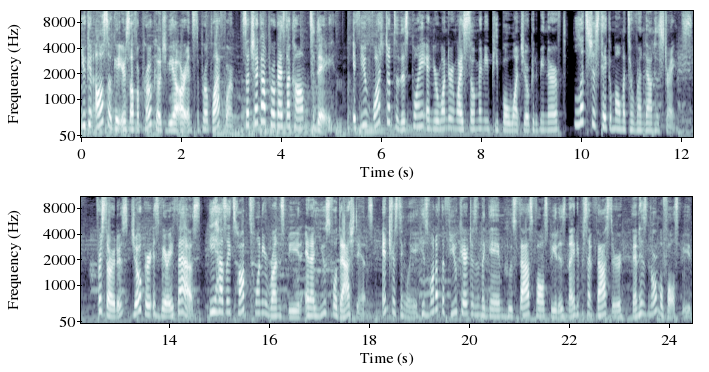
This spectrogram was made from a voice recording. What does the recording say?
You can also get yourself a pro coach via our InstaPro platform, so check out ProGuides.com today. If you've watched up to this point and you're wondering why so many people want Joker to be nerfed, let's just take a moment to run down his strengths. For starters, Joker is very fast. He has a top 20 run speed and a useful dash dance. Interestingly, he's one of the few characters in the game whose fast fall speed is 90% faster than his normal fall speed.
